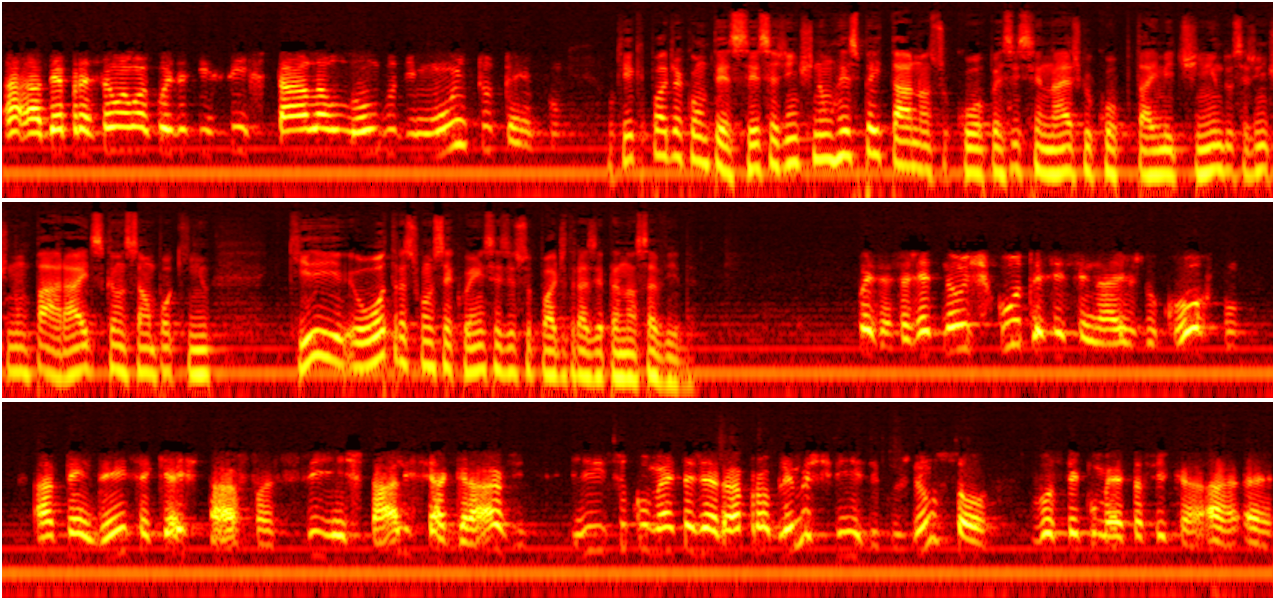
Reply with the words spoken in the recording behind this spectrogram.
a, a, depressão é uma coisa que se instala ao longo de muito tempo. O que, que pode acontecer se a gente não respeitar nosso corpo, esses sinais que o corpo está emitindo, se a gente não parar e descansar um pouquinho? Que outras consequências isso pode trazer para a nossa vida? Pois é, se a gente não escuta esses sinais do corpo, a tendência é que a estafa se instale, se agrave e isso começa a gerar problemas físicos. Não só você começa a ficar. É,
